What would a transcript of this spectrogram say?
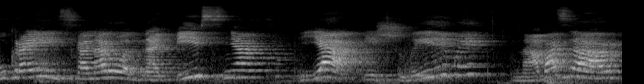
українська народна пісня Як пішли ми на базар.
